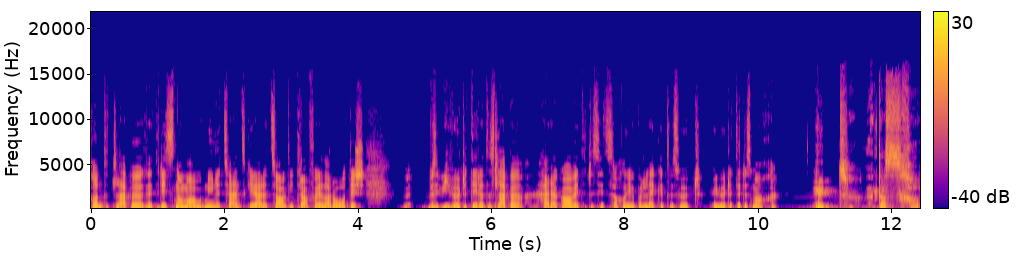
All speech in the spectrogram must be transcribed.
könntet leben, oder wenn ihr jetzt nochmal 29 wäret, so die Raffaella Roth ist, wie würdet ihr das Leben hergehen, wenn ihr das jetzt so ein bisschen überlegt? Was würd, wie würdet ihr das machen? Heute, das kann,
